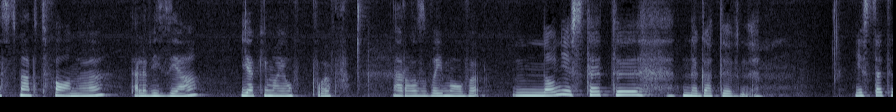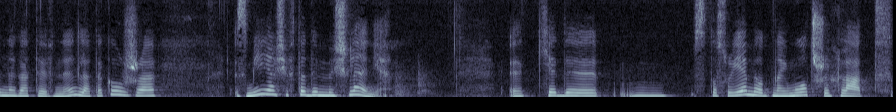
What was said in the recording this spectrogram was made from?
smartfony, telewizja, jaki mają wpływ na rozwój mowy? No niestety negatywny. Niestety negatywny, dlatego że zmienia się wtedy myślenie. Y, Kiedy mm, stosujemy od najmłodszych lat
